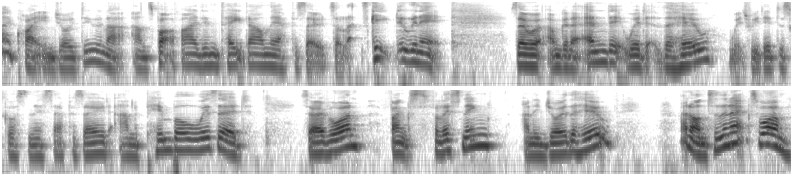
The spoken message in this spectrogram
I quite enjoyed doing that, and Spotify didn't take down the episode, so let's keep doing it. So I'm going to end it with The Who, which we did discuss in this episode, and Pinball Wizard. So, everyone, thanks for listening and enjoy The Who, and on to the next one.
